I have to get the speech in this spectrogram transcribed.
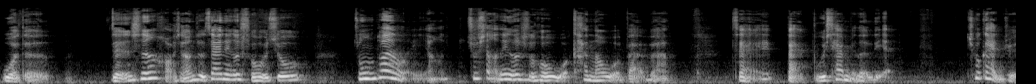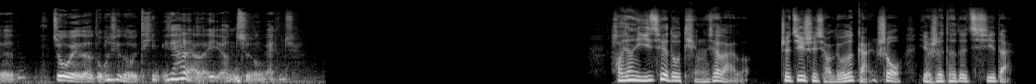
我的人生好像就在那个时候就中断了一样，就像那个时候我看到我爸爸在摆布下面的脸，就感觉。周围的东西都停下来了一样，这种感觉，好像一切都停下来了。这既是小刘的感受，也是他的期待。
